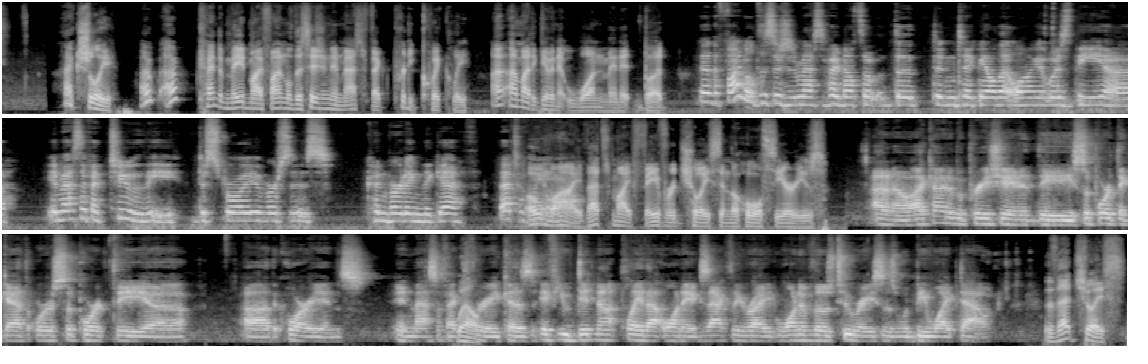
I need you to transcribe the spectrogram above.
Actually, I, I kind of made my final decision in Mass Effect pretty quickly. I, I might have given it one minute, but Yeah, the final decision in Mass Effect not so the, didn't take me all that long. It was the uh, in Mass Effect Two, the destroy versus converting the Geth. That took me oh a my, while. that's my favorite choice in the whole series. I don't know. I kind of appreciated the support the Geth or support the uh, uh, the Quarians in Mass Effect Well- 3 because if you did not play that one exactly right, one of those two races would be wiped out. That choice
